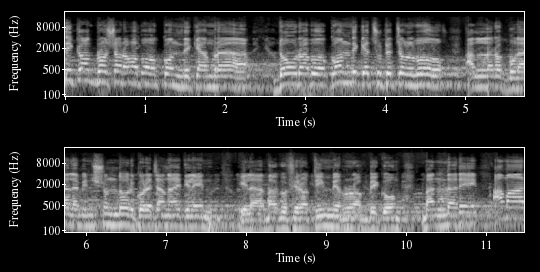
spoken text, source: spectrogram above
দিকে অগ্রসর হব, কোন দিকে আমরা দৌড়াবো, কোন দিকে ছুটে চলবো। আল্লাহ রাব্বুল আলামিন সুন্দর করে জানাই দিলেন, ইলা মির বান্দারে, আমার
